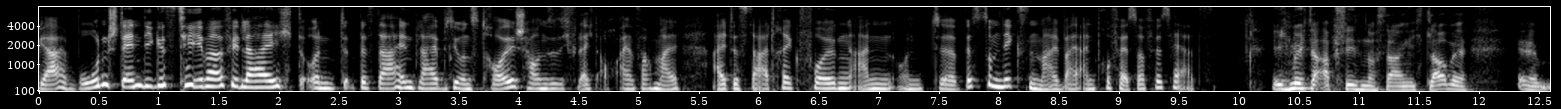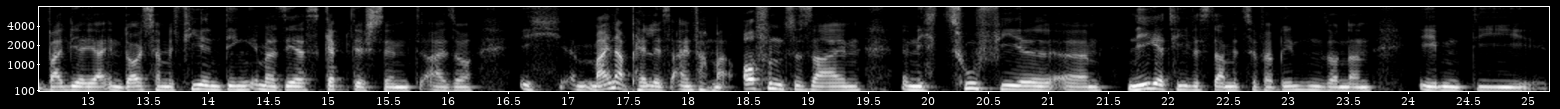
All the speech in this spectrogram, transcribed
ja, bodenständiges Thema vielleicht. Und bis dahin bleiben Sie uns treu. Schauen Sie sich vielleicht auch einfach mal alte Star Trek-Folgen an. Und äh, bis zum nächsten Mal bei Ein Professor fürs Herz. Ich möchte abschließend noch sagen, ich glaube, äh, weil wir ja in Deutschland mit vielen Dingen immer sehr skeptisch sind. Also ich, mein Appell ist einfach mal offen zu sein, nicht zu viel ähm, Negatives damit zu verbinden, sondern eben die,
